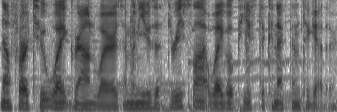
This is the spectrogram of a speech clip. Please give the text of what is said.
Now for our two white ground wires, I'm going to use a 3-slot Wago piece to connect them together.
